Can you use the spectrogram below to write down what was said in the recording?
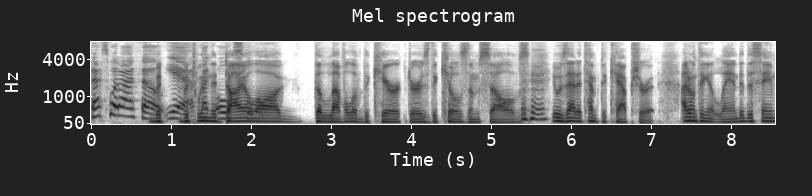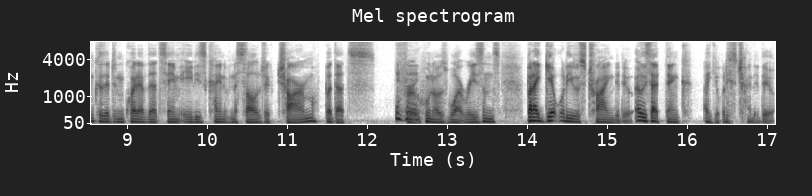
That's what I felt. Oh, yeah. between like the dialogue. school. The level of the characters, the kills themselves. Mhm. It was that attempt to capture it. I don't think it landed the same because it didn't quite have that same 80s kind of nostalgic charm, but that's for Mhm. who knows what reasons. But I get what he was trying to do. At least I think I get what he's trying to do.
